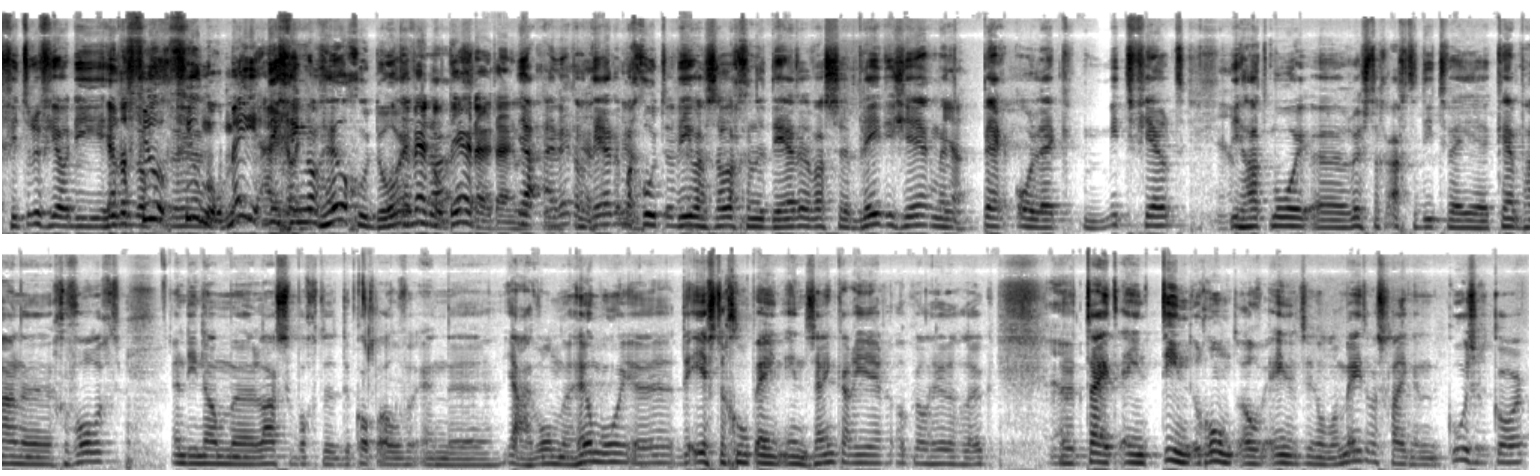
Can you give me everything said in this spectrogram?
Vitruvio die... Ja, dat viel, nog, viel me op mee eigenlijk. Die ging nog heel goed door. Hij werd nog derde uiteindelijk. Ja, hij werd nog derde. Maar goed, wie was de lachende derde? Dat was Blediger met ja. Per Oleg Midveld. Die had mooi rustig achter die twee camphanen gevolgd. En die nam uh, laatste bocht de, de, kop over. En uh, ja, hij won heel mooi. Uh, de eerste groep 1 in zijn carrière. Ook wel heel erg leuk. Ja. tijd 1.10 rond over 2100 meter. Was gelijk een koersrecord.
